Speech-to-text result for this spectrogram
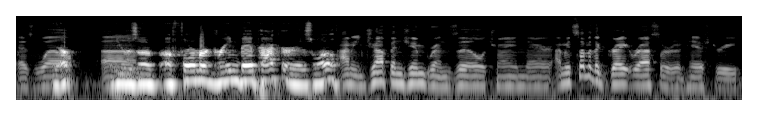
as well. Yep. well. he was a, a former Green Bay Packer as well. I mean, jumping Jim Brunzell trained there. I mean, some of the great wrestlers in history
